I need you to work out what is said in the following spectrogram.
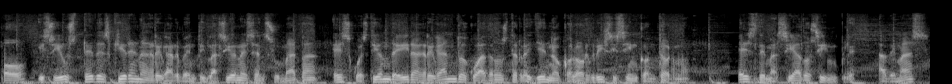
O, y si ustedes quieren agregar ventilaciones en su mapa, es cuestión de ir agregando cuadros de relleno color gris y sin contorno. Es demasiado simple. Además,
